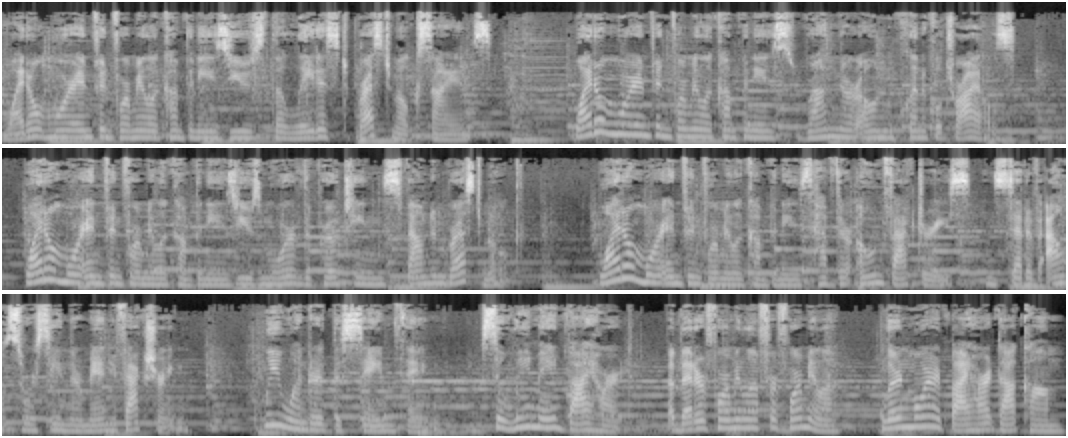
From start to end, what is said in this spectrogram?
Why don't more infant formula companies use the latest breast milk science? Why don't more infant formula companies run their own clinical trials? Why don't more infant formula companies use more of the proteins found in breast milk? Why don't more infant formula companies have their own factories instead of outsourcing their manufacturing? We wondered the same thing. So we made ByHeart, a better formula for formula. Learn more at byheart.com.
